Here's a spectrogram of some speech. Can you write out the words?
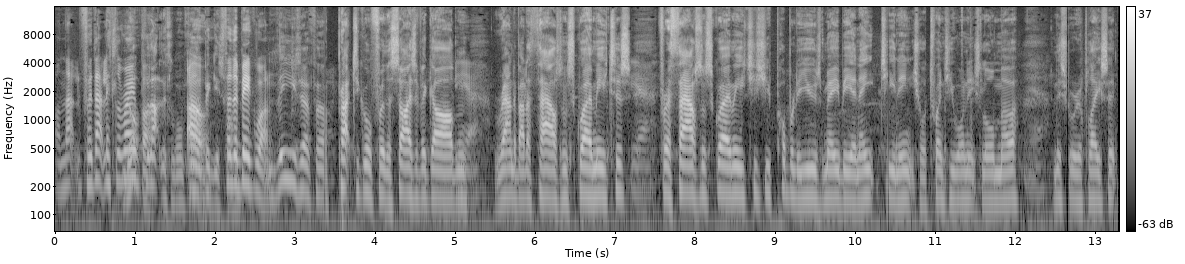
On that for that little Not robot. for that little one, for oh, biggest for one. the big one. These are for practical for the size of a garden, Yeah. around about a thousand square meters. Yeah. For a thousand square meters, you probably use maybe an 18 inch or 21 inch lawnmower, Yeah. and this will replace it.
